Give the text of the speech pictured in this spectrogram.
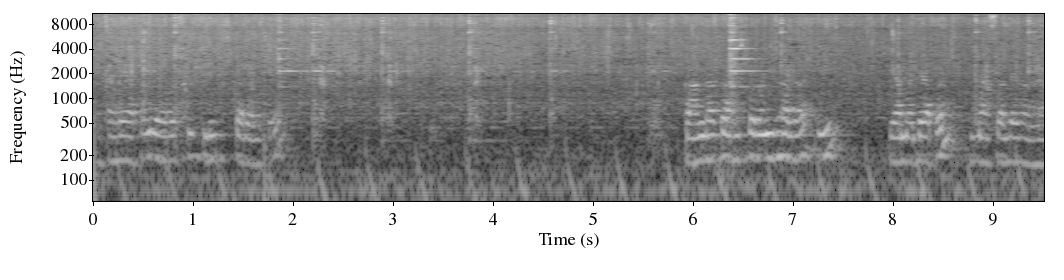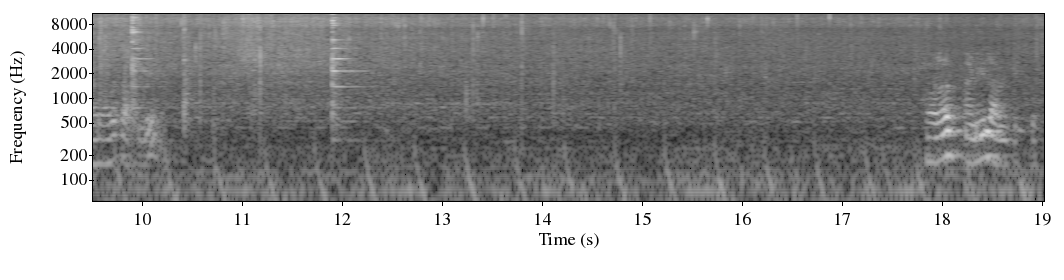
आता हे आपण व्यवस्थित मिक्स करायचं कांदा ट्रान्सपरंट झाला की यामध्ये आपण मसाले घालणार आहोत आपले. हळद आणि लाल तिखट.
